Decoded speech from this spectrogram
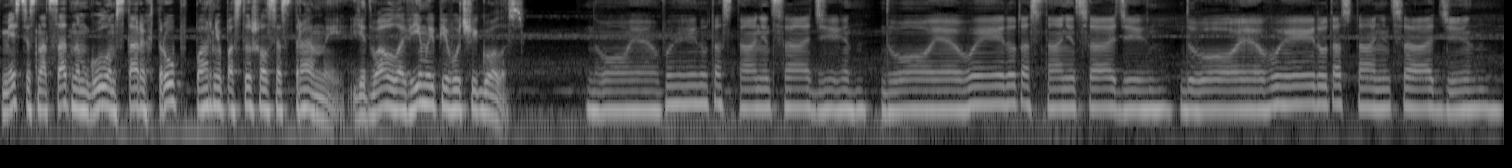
Вместе с надсадным гулом старых труб парню послышался странный, едва уловимый певучий голос. «Двое выйдут, останется один, двое выйдут, останется один, двое выйдут, останется один».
